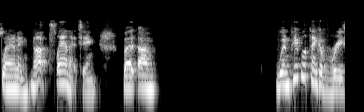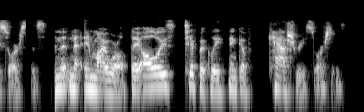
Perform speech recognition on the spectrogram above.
planning, not planeting, but, um, when people think of resources in, the, in my world, they always typically think of cash resources.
